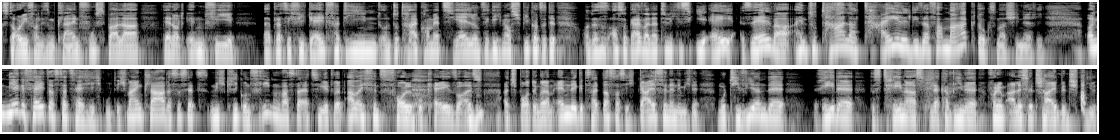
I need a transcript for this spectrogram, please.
Story von diesem kleinen Fußballer, der dort irgendwie äh, plötzlich viel Geld verdient und total kommerziell und sich nicht mehr aufs Spiel konzentriert. Und das ist auch so geil, weil natürlich ist EA selber ein totaler Teil dieser Vermarktungsmaschinerie. Und mir gefällt das tatsächlich gut. Ich meine, klar, das ist jetzt nicht Krieg und Frieden, was da erzählt wird, aber ich find's voll okay, so als, als Sportding. Und am Ende gibt's halt das, was ich geil finde, nämlich eine motivierende Rede des Trainers in der Kabine von dem alles entscheidenden Spiel.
